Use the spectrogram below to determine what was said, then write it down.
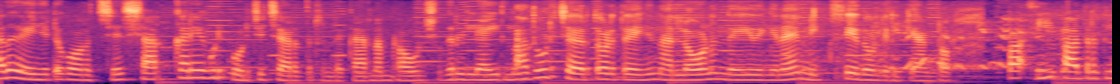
അത് കഴിഞ്ഞിട്ട് കുറച്ച് ശർക്കരയും കൂടി പൊടിച്ച് ചേർത്തിട്ടുണ്ട്. കാരണം ബ്രൗൺ ഷുഗർ ഇല്ലായിരുന്നു. അതുകൂടി ചേർത്ത് കൊടുത്തു കഴിഞ്ഞ് നല്ലോണം ദേ ഇതിങ്ങനെ മിക്സ് ചെയ്തുകൊണ്ടിരിക്കുകയാണ് കേട്ടോ അപ്പം ഈ പാത്രത്തിൽ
